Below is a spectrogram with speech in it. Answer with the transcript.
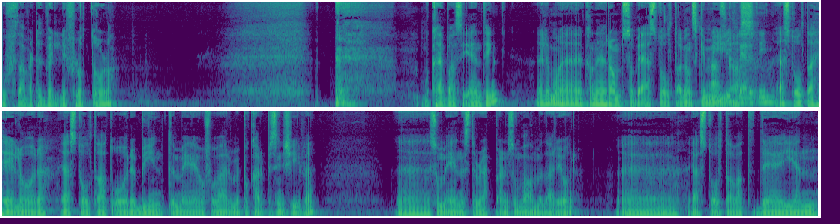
Uff, det har vært et veldig flott år, da. Kan jeg bare si én ting? Eller jeg, kan jeg ramse opp Jeg er stolt av ganske mye. Si altså. Jeg er stolt av hele året. Jeg er stolt av at året begynte med å få være med på Karpe sin skive. Eh, som eneste rapperen som var med der i år. Eh, jeg er stolt av at det igjen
